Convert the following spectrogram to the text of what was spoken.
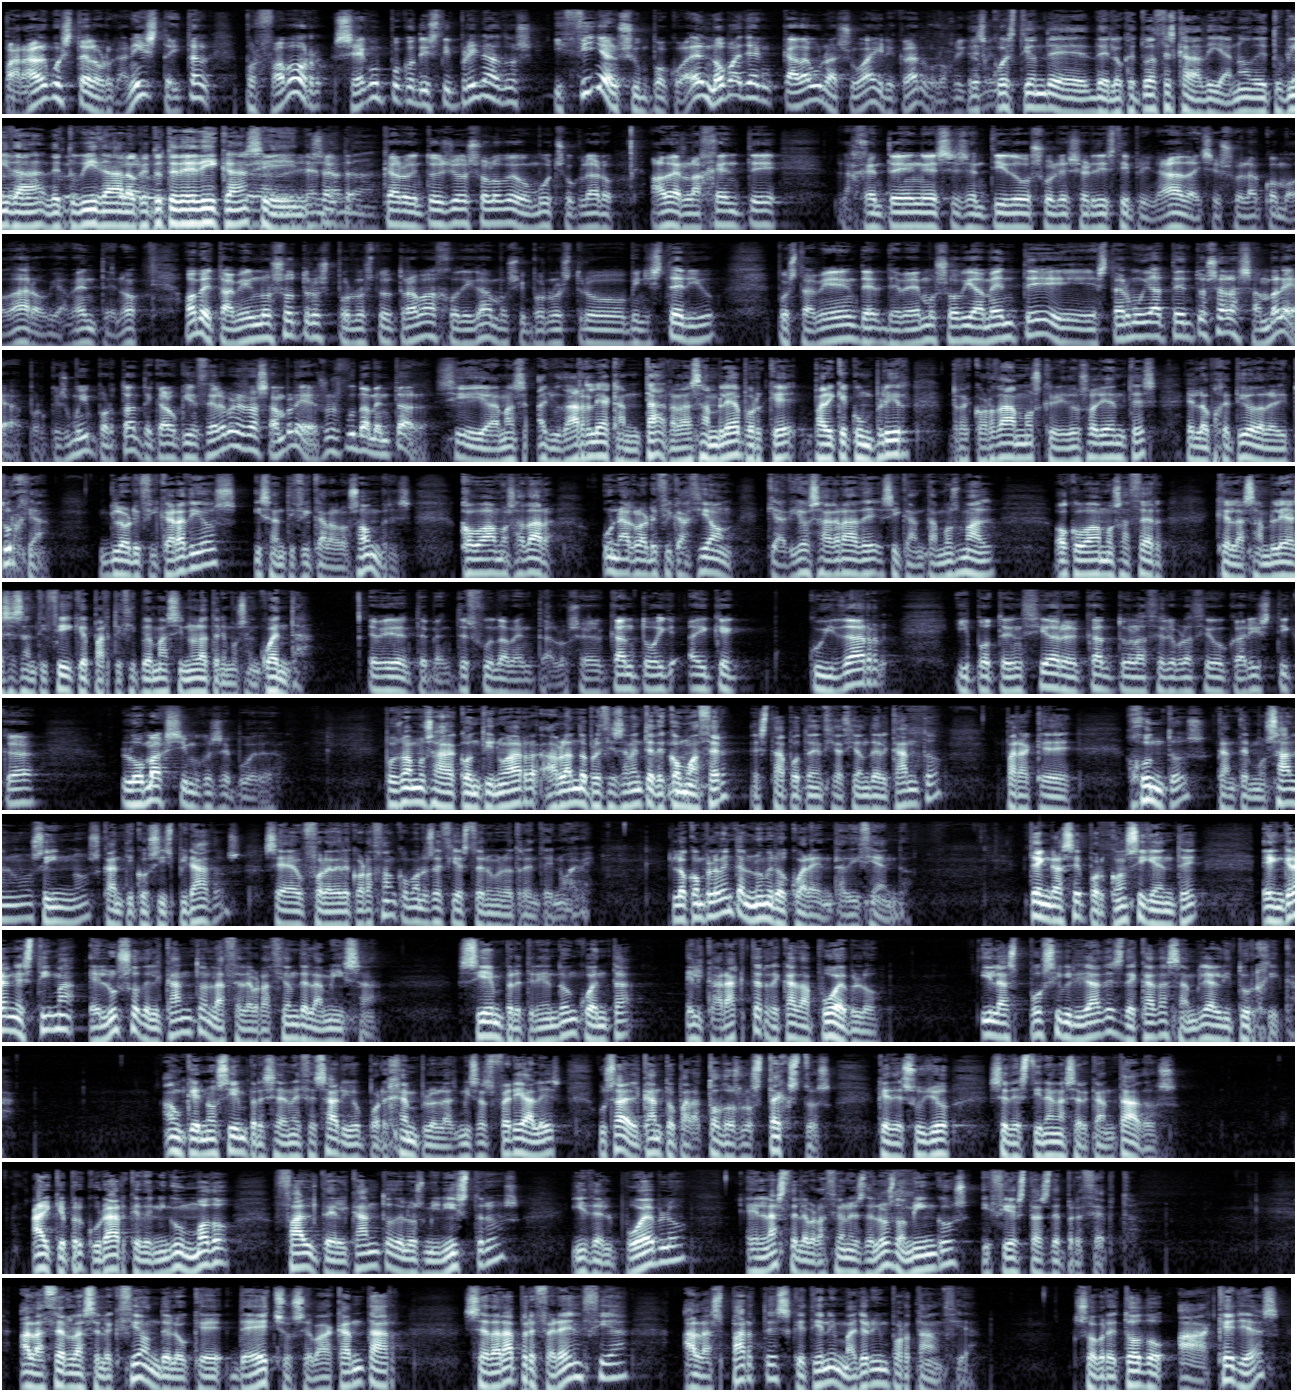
para algo está el organista y tal. Por favor, sean un poco disciplinados y ciñanse un poco a él. No vayan cada uno a su aire, claro, lógicamente. Es cuestión de, de lo que tú haces cada día, ¿no? De tu vida, de tu vida, a lo que tú te dedicas claro, y intentando... Claro, entonces yo eso lo veo mucho, claro. A ver, la gente la gente en ese sentido suele ser disciplinada y se suele acomodar, obviamente, ¿no? Hombre, también nosotros, por nuestro trabajo, digamos, y por nuestro ministerio, pues también de debemos, obviamente, estar muy atentos a la asamblea, porque es muy importante. Claro, quien celebra es la asamblea, eso es fundamental. Sí, además ayudarle a cantar a la asamblea, porque para hay que cumplir, recordamos, queridos oyentes, el objetivo de la liturgia glorificar a Dios y santificar a los hombres. ¿Cómo vamos a dar una glorificación que a Dios agrade si cantamos mal, o cómo vamos a hacer que la asamblea se santifique, participe más si no la tenemos en cuenta. Evidentemente, es fundamental. O sea, el canto hay, hay que cuidar y potenciar el canto en la celebración eucarística lo máximo que se pueda. Pues vamos a continuar hablando precisamente de cómo hacer esta potenciación del canto para que juntos cantemos salmos, himnos, cánticos inspirados, sea euforia del corazón, como nos decía este número 39. Lo complementa el número 40 diciendo, Téngase, por consiguiente, en gran estima el uso del canto en la celebración de la misa, siempre teniendo en cuenta el carácter de cada pueblo y las posibilidades de cada asamblea litúrgica. Aunque no siempre sea necesario, por ejemplo, en las misas feriales, usar el canto para todos los textos que de suyo se destinan a ser cantados. Hay que procurar que de ningún modo falte el canto de los ministros y del pueblo en las celebraciones de los domingos y fiestas de precepto. Al hacer la selección de lo que de hecho se va a cantar, se dará preferencia a las partes que tienen mayor importancia, sobre todo a aquellas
